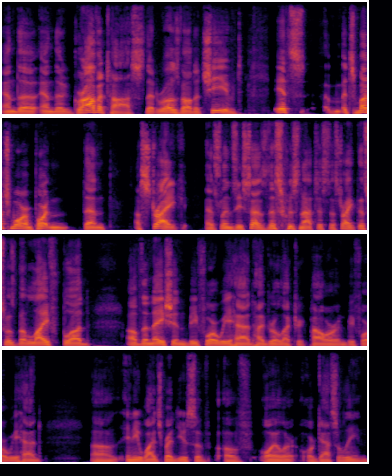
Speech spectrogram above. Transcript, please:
and the and the gravitas that Roosevelt achieved. It's it's much more important than a strike, as Lindsay says. This was not just a strike. This was the lifeblood of the nation before we had hydroelectric power and before we had uh, any widespread use of, of oil or, or gasoline.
